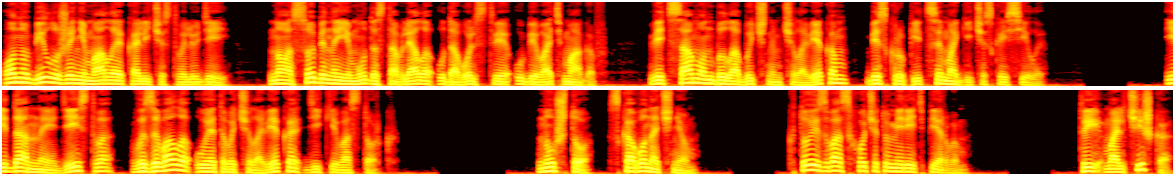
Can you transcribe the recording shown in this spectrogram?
он убил уже немалое количество людей, но особенно ему доставляло удовольствие убивать магов, ведь сам он был обычным человеком без крупицы магической силы. И данное действо вызывало у этого человека дикий восторг. Ну что, с кого начнем? Кто из вас хочет умереть первым? Ты мальчишка?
